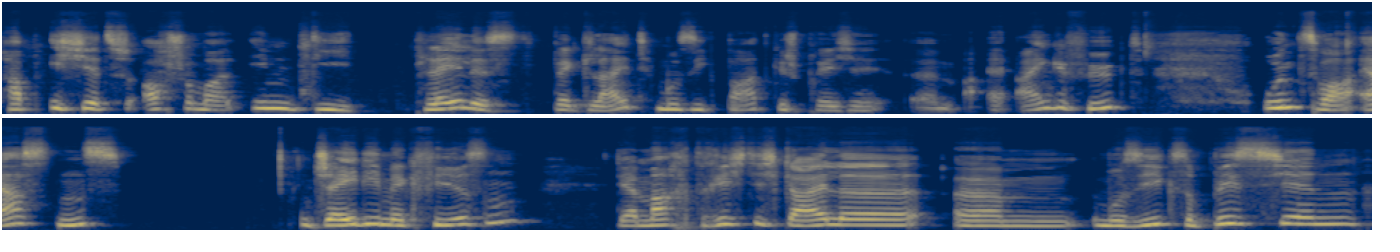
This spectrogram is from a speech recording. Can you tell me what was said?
habe ich jetzt auch schon mal in die Playlist Begleitmusik Bartgespräche ähm, e- eingefügt. Und zwar erstens JD McPherson. Der macht richtig geile ähm, Musik, so ein bisschen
